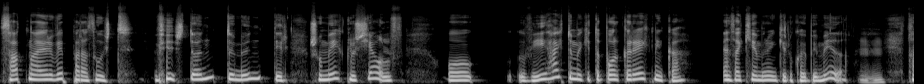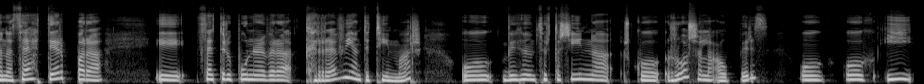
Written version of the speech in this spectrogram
þarna erum við bara, þú veist við stöndum undir svo miklu sjálf og við hættum ekki að borga reikninga en það kemur enginn að kaupa í miða þannig að þetta er bara í, þetta eru búin að vera krefjandi tímar og við höfum þurft að sína sko rosalega ábyrð og, og í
